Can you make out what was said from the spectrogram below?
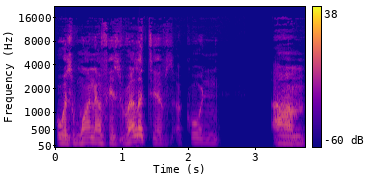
who was one of his relatives, according um,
